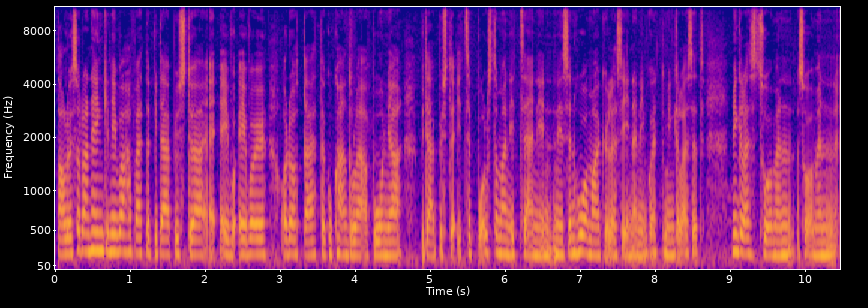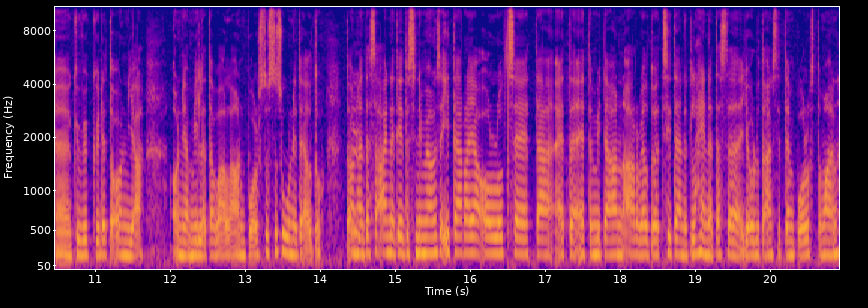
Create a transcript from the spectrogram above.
talvisodan henki niin vahva, että pitää pystyä, ei, ei voi odottaa, että kukaan tulee apuun ja pitää pystyä itse puolustamaan itseään, niin, niin sen huomaa kyllä siinä, niin kuin, että minkälaiset, minkälaiset Suomen, Suomen kyvykkyydet on ja, on ja millä tavalla on puolustusta suunniteltu. Että onhan mm. tässä aina tietysti nimenomaan se itäraja ollut se, että, että, että mitä on arveltu, että sitä nyt lähinnä tässä joudutaan sitten puolustamaan,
